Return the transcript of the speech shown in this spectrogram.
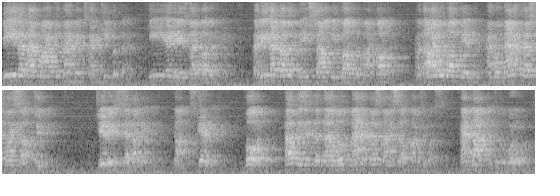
He that hath my commandments and keepeth them, he it is that loveth me. And he that loveth me shall be loved of my Father, and I will love him, and will manifest myself to him. Judas said unto him, not Iscariot, Lord, how is it that thou wilt manifest thyself unto us, and not unto the world?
